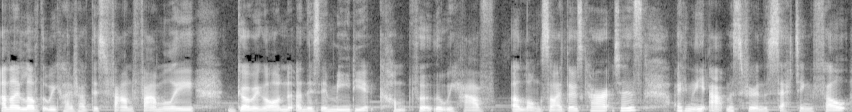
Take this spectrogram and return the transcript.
And I love that we kind of have this found family going on and this immediate comfort that we have alongside those characters. I think the atmosphere and the setting felt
